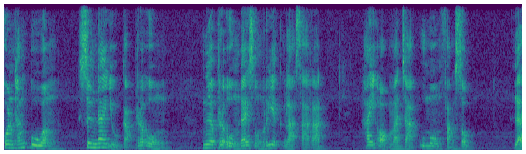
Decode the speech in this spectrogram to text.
คนทั้งปวงซึ่งได้อยู่กับพระองค์ เมื่อพระองค์ได้ทรงเรียกลาซารัส ให้ออกมาจากอุโมงค์ฝังศพ และ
